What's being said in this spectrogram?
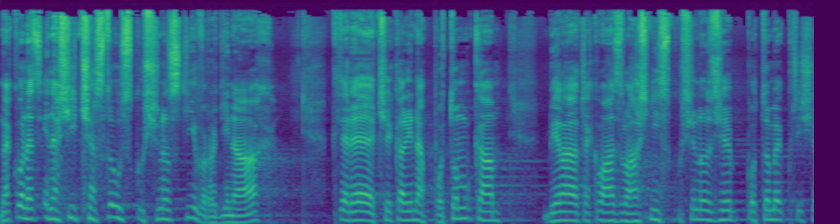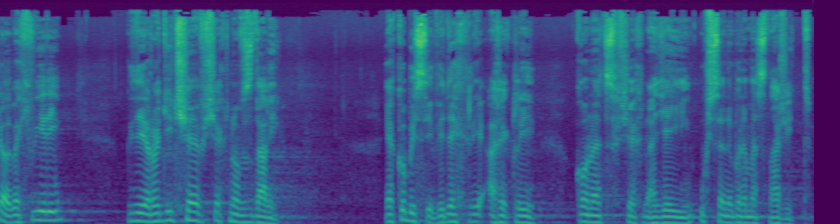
Nakonec i naší častou zkušeností v rodinách, které čekali na potomka, byla taková zvláštní zkušenost, že potomek přišel ve chvíli, kdy rodiče všechno vzdali. Jakoby si vydechli a řekli, konec všech nadějí, už se nebudeme snažit.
